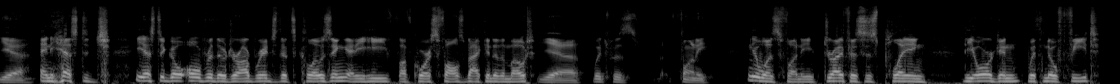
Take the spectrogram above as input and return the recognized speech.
Yeah, And he has to he has to go over the drawbridge that's closing, and he of course falls back into the moat. yeah, which was funny. It was funny. Dreyfus is playing the organ with no feet,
